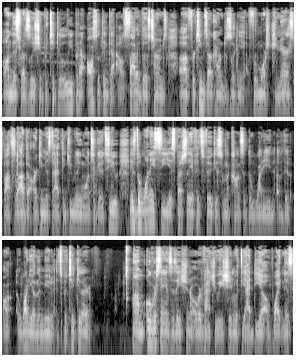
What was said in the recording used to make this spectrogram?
on this resolution particularly. But I also think that outside of those terms, uh, for teams that are kind of just looking for more generic spots, a lot of the arguments that I think you really want to go to is the 1AC, especially if it's focused on the concept of Whitey of the uh, Whitey on the moon. It's particular um, over sanitization or over infatuation with the idea of whiteness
